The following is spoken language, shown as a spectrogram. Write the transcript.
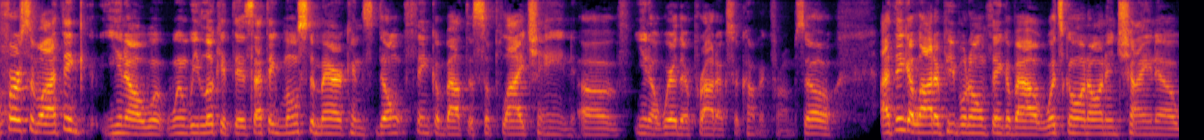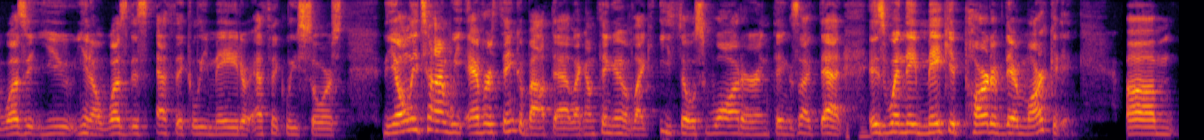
first of all, I think you know when we look at this, I think most Americans don't think about the supply chain of you know where their products are coming from. So I think a lot of people don't think about what's going on in China. Was it you? You know, was this ethically made or ethically sourced? The only time we ever think about that, like I'm thinking of like Ethos Water and things like that, is when they make it part of their marketing um,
